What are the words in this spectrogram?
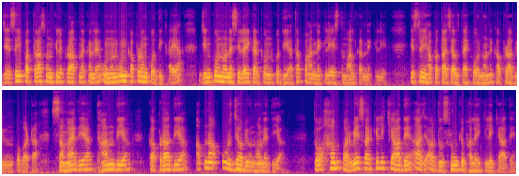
जैसे ही पत्रास उनके लिए प्रार्थना करने उन्होंने उन कपड़ों को दिखाया, जिनको उन्होंने सिलाई करके उनको दिया था पहनने के लिए, इस्तेमाल करने के लिए। इसलिए यहाँ पता चलता है कि उन्होंने कपड़ा भी उनको बांटा। समय दिया, धन दिया, कपड़ा दिया, अपना ऊर्जा भी उन्होंने दिया। तो हम परमेश्वर के लिए क्या दें आज और दूसरों के भलाई के लिए क्या दें?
